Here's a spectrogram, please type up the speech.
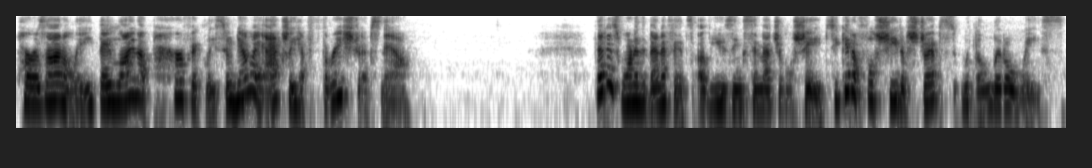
horizontally, they line up perfectly. So now I actually have three strips now. That is one of the benefits of using symmetrical shapes. You get a full sheet of strips with a little waste.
